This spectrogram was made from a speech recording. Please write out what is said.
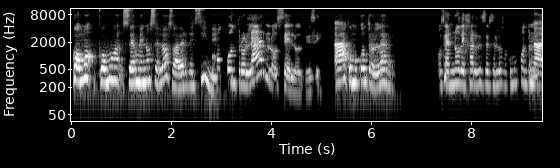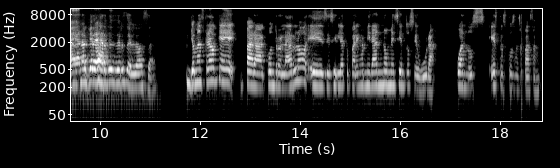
¿cómo, ¿cómo ser menos celoso? A ver, decime. ¿Cómo controlar los celos? Dice. Ah, ¿cómo controlar? O sea, no dejar de ser celoso. ¿Cómo controlar? No, ella no quiere dejar de ser celosa. Yo más creo que para controlarlo es decirle a tu pareja, mira, no me siento segura cuando estas cosas pasan.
